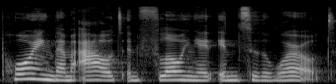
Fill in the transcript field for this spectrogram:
pouring them out and flowing it into the world.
